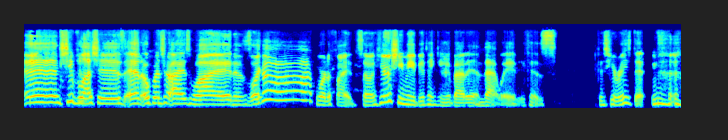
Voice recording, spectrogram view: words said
And she blushes and opens her eyes wide and is like, ah, mortified. So here she may be thinking about it in that way because because he raised it.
